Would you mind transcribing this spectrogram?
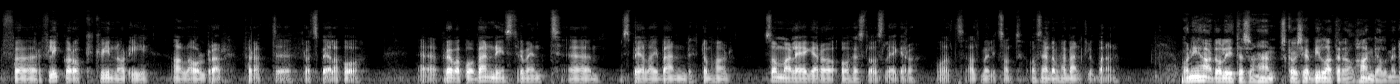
för flickor och kvinnor i alla åldrar för att, för att spela på, pröva på bandinstrument, spela i band. De har sommarläger och, och höstlovsläger och, och allt, allt möjligt sånt. Och sen de här bandklubbarna. Och ni har då lite sån här, ska vi säga bilateral handel med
